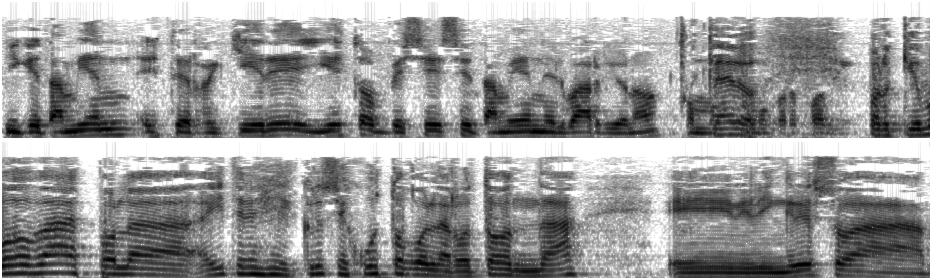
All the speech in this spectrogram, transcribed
y que también este, requiere, y esto embellece también el barrio, ¿no? claro, porque vos vas por la, ahí tenés el cruce justo con la rotonda, en el ingreso a,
